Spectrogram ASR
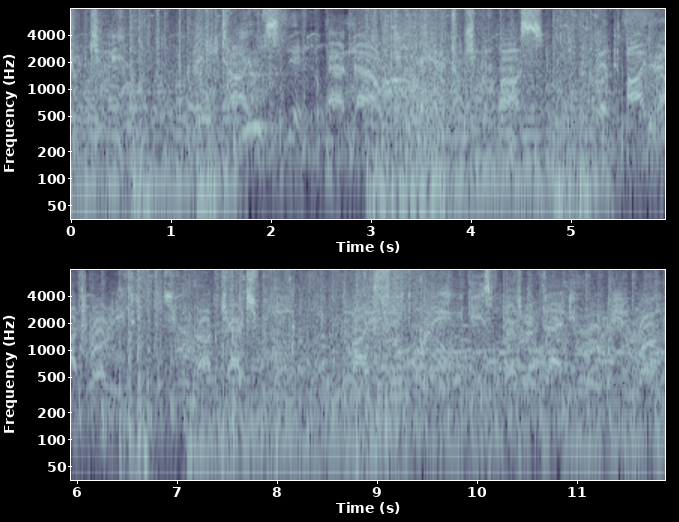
should kill you many times. And now you're here to kill us. But I'm not worried. You'll not catch me. My fake brain is better than your real one.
